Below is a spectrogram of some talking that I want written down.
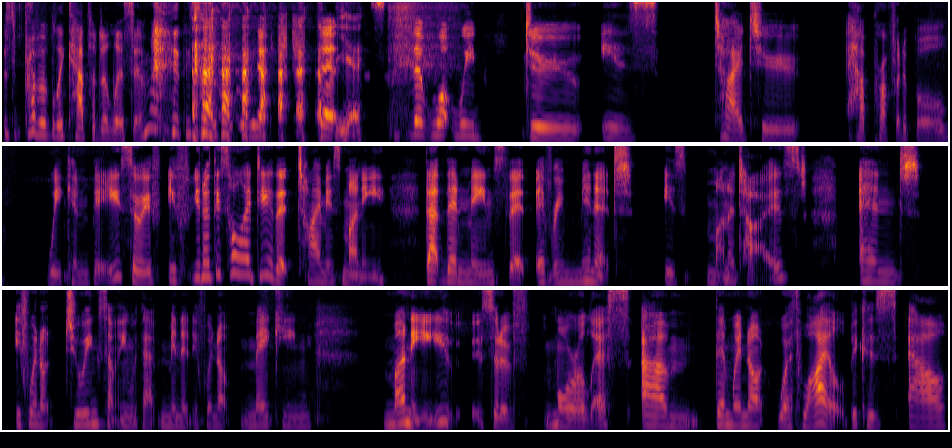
it's probably capitalism. this idea that, that, yes. that what we do is tied to how profitable we can be. So if if you know this whole idea that time is money, that then means that every minute is monetized and if we're not doing something with that minute, if we're not making money, sort of more or less, um, then we're not worthwhile because our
